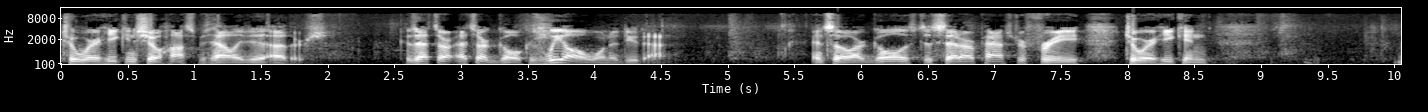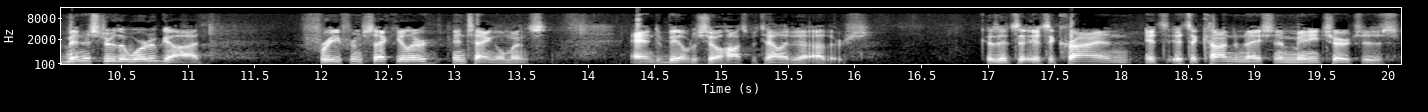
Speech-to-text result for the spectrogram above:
to where he can show hospitality to others. Because that's our, that's our goal, because we all want to do that. And so our goal is to set our pastor free to where he can minister the Word of God, free from secular entanglements, and to be able to show hospitality to others. Because it's a, it's a crying, it's, it's a condemnation of many churches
